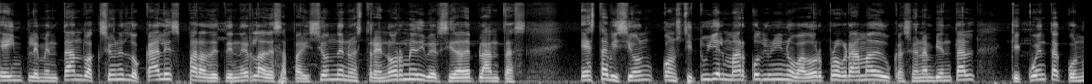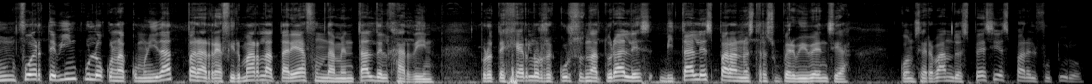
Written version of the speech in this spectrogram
e implementando acciones locales para detener la desaparición de nuestra enorme diversidad de plantas. Esta visión constituye el marco de un innovador programa de educación ambiental que cuenta con un fuerte vínculo con la comunidad para reafirmar la tarea fundamental del jardín, proteger los recursos naturales vitales para nuestra supervivencia conservando especies para el futuro.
